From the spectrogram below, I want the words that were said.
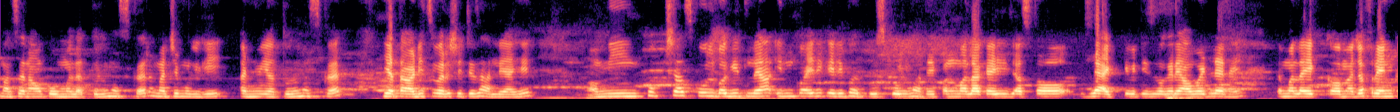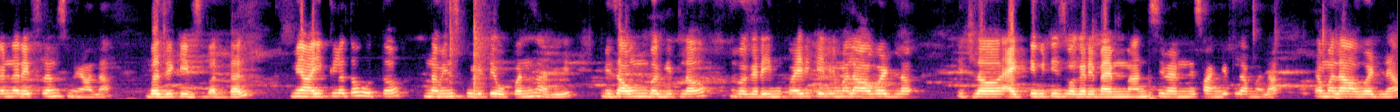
माझं नाव कोमल अतुल म्हस्कर. माझी मुलगी अन्वी अतुल म्हस्कर. ही आता अडीच वर्षाची झाली आहे. मी खूपशा स्कूल बघितल्या इन्क्वायरी केली भरपूर स्कूलमध्ये पण मला काही जास्त इथल्या ॲक्टिव्हिटीज वगैरे आवडल्या नाही. तर मला एक माझ्या फ्रेंडकडनं रेफरन्स मिळाला बझी किड्सबद्दल मी ऐकलं तर होतं नवीन स्कूल इथे ओपन झाली. मी जाऊन बघितलं वगैरे इन्क्वायरी केली मला आवडलं. इथलं ॲक्टिव्हिटीज वगैरे मॅम मानसी मॅमने सांगितलं मला त्या मला आवडल्या.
